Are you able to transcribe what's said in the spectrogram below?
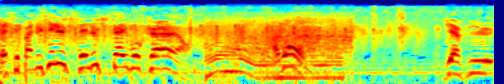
Mais c'est pas Lucky Luke, c'est Luke Skywalker. Ah bon Bienvenue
